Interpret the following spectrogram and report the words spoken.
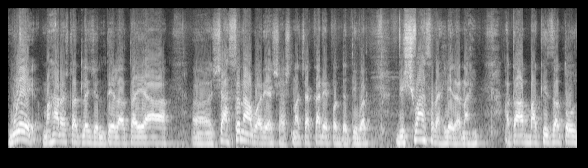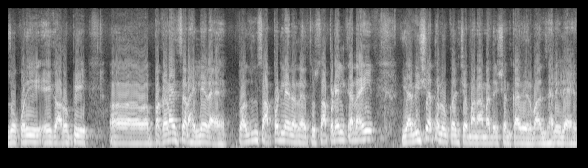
मुळे महाराष्ट्रातल्या जनतेला आता या शासनावर या शासनाच्या कार्यपद्धतीवर विश्वास राहिलेला नाही. आता बाकीचा तो जो कोणी एक आरोपी पकडायचा राहिलेला आहे तो अजून सापडलेला नाही. तो सापडेल का नाही याविषयी आता लोकांच्या मनामध्ये शंका निर्माण झालेल्या आहेत.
